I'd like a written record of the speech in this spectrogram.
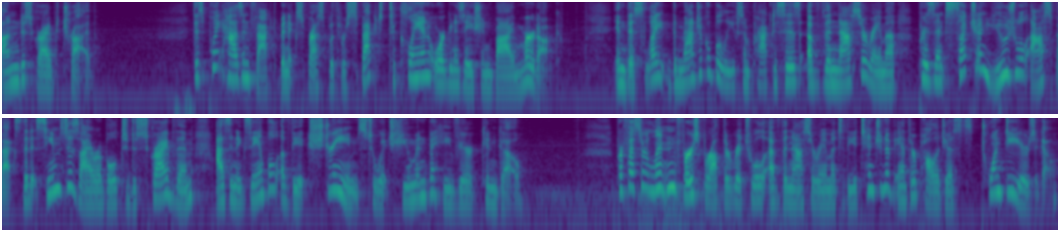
undescribed tribe. This point has, in fact, been expressed with respect to clan organization by Murdock. In this light, the magical beliefs and practices of the Nacirema present such unusual aspects that it seems desirable to describe them as an example of the extremes to which human behavior can go. Professor Linton first brought the ritual of the Nacirema to the attention of anthropologists 20 years ago,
